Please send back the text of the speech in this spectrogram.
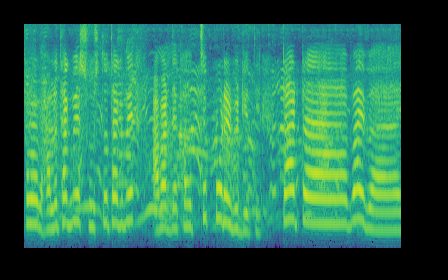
সবাই ভালো থাকবে, সুস্থ থাকবে। আবার দেখা হচ্ছে পরের ভিডিওতে টাটা বাই বাই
